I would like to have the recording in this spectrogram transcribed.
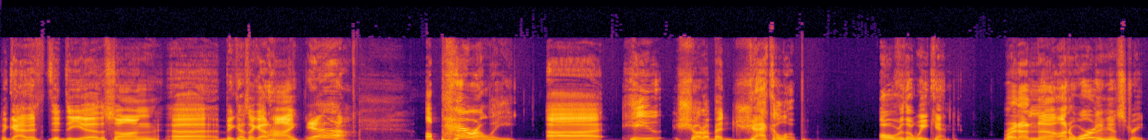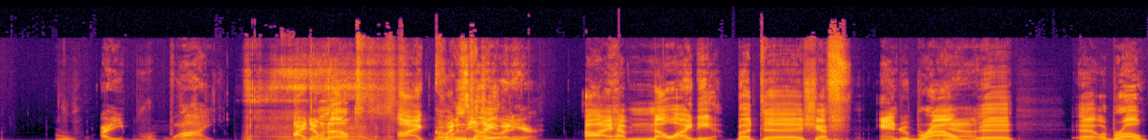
the guy that did the uh, the song uh, "Because I Got High," Yeah. apparently uh, he showed up at Jackalope over the weekend, right on uh, on Worthington Street. Are you, why? I don't know. I couldn't was he tell you. doing here? I have no idea. But uh, Chef Andrew Brow, Yeah. uh, uh, or Bro,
